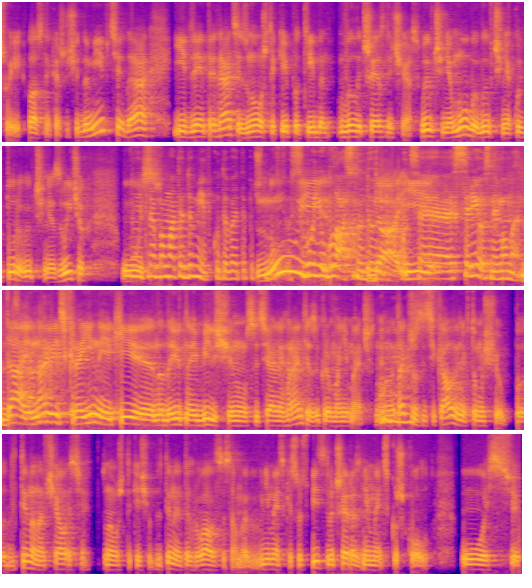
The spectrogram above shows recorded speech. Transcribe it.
своїй, власне кажучи, домівці. Да? І для інтеграції знову ж таки потрібен величезний час. Вивчення мови, вивчення культури, вивчення звичок. Ну, і треба мати домівку, давайте почнемо. Ну. Свою і- власну домівку. Да, і- Це серйозний момент. Да, і навіть країни, які надають найбільші ну, соціальні гарантії, зокрема Німеччина, вони також зацікавлені в тому, щоб дитина навчалася знову ж таки, щоб дитина інтегрувалася саме в німецьке суспільство через німецьку школу. Ось е,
